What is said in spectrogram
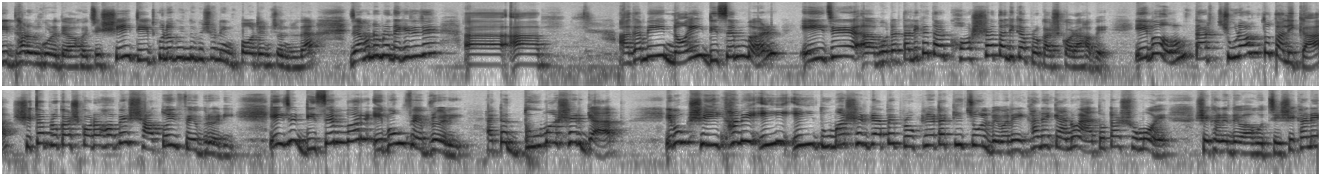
নির্ধারণ করে দেওয়া হয়েছে সেই ডেটগুলো কিন্তু ভীষণ ইম্পর্টেন্ট চন্দ্রদা। যেমন আমরা দেখেছি যে আগামী নয় ডিসেম্বর এই যে ভোটার তালিকা, তার খসড়া তালিকা প্রকাশ করা হবে। এবং তার চূড়ান্ত তালিকা সেটা প্রকাশ করা হবে সাতই ফেব্রুয়ারি। এই যে ডিসেম্বর এবং ফেব্রুয়ারি, একটা দু মাসের গ্যাপ এবং সেইখানে এই এই দু মাসের গ্যাপে প্রক্রিয়াটা কি চলবে? মানে এখানে কেন এতটা সময় সেখানে দেওয়া হচ্ছে? সেখানে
